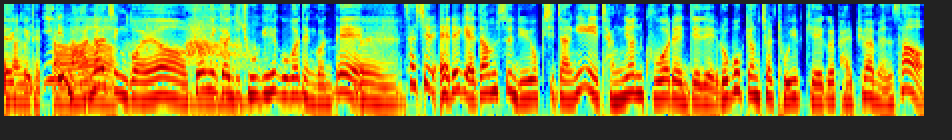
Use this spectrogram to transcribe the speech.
대상이 그러니까 됐다. 일이 많아진 거예요. 그러니까 아. 이제 조기 해고가 된 건데 네. 사실 에렉 애담스 뉴욕 시장이 작년 9월에 이제 로봇 경찰 도입 계획을 발표하면서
